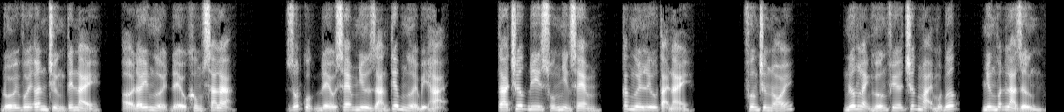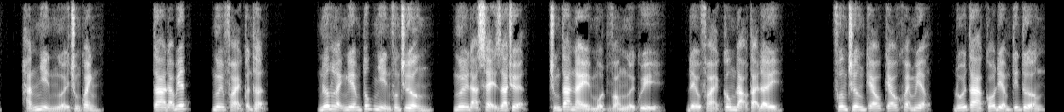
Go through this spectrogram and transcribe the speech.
Đối với ân chừng tên này, ở đây người đều không xa lạ. Rốt cuộc đều xem như gián tiếp người bị hại. Ta trước đi xuống nhìn xem, các ngươi lưu tại này. Phương Trương nói. Nước lạnh hướng phía trước mại một bước, nhưng vẫn là dừng, hắn nhìn người chung quanh. Ta đã biết, ngươi phải cẩn thận. Nước lạnh nghiêm túc nhìn Phương Trương, ngươi đã xảy ra chuyện, chúng ta này một vòng người quỷ, đều phải công đạo tại đây. Phương Trương kéo kéo khoe miệng, đối ta có điểm tin tưởng.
